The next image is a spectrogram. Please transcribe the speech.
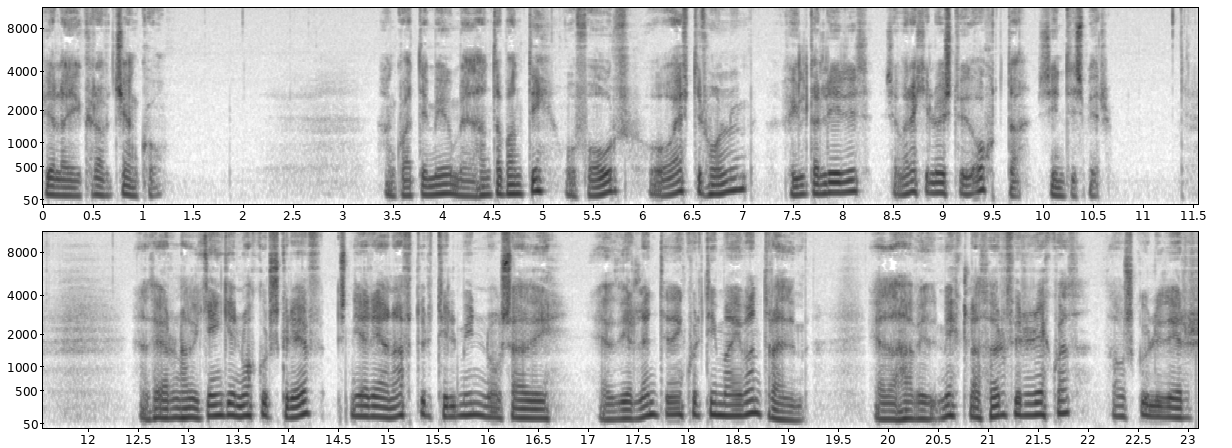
félagi Kravtjanko. Hann kvatti mig með handabandi og fór og eftir honum fylgdarliðið sem var ekki laust við óta síndis mér. En þegar hann hafi gengið nokkur skref snýri hann aftur til mín og saði ef þér lendið einhver tíma í vandræðum eða hafið mikla þörf fyrir eitthvað þá skulið þér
